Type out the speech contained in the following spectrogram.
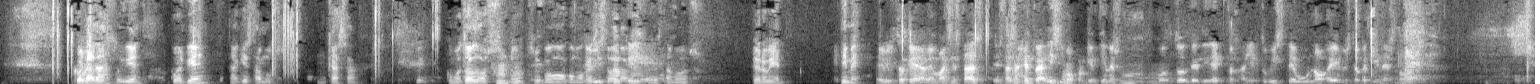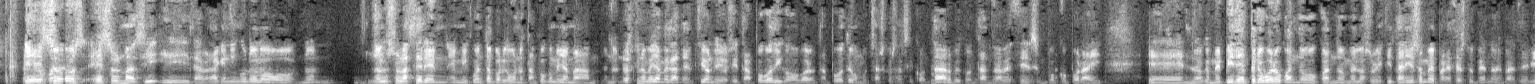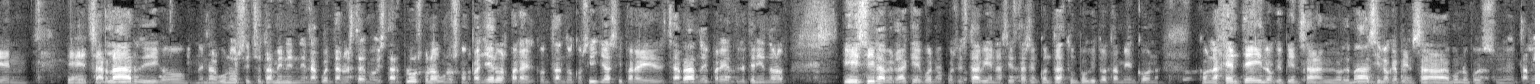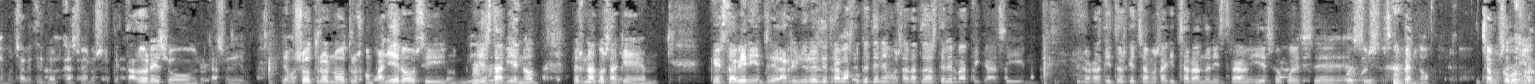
Pues nada, muy bien, pues bien, aquí estamos en casa, como todos, ¿no? Supongo como casi todos. Que... Estamos... Pero bien. Dime. He visto que además estás, estás ajetradísimo porque tienes un montón de directos. Ayer tuviste uno, he visto que tienes dos. Esos, esos más, sí, y la verdad que ninguno lo, no, no lo suelo hacer en, mi cuenta porque, bueno, tampoco me llama, no, es que no me llame la atención, digo, si tampoco digo, bueno, tampoco tengo muchas cosas que contar, voy contando a veces un poco por ahí eh, lo que me piden, pero bueno, cuando, cuando me lo solicitan y eso me parece estupendo, me parece bien eh, charlar, digo, en algunos he hecho también en, la cuenta nuestra de Movistar Plus con algunos compañeros para ir contando cosillas y para ir charlando y para ir entreteniéndonos. Y sí, la verdad que, bueno, pues está bien, así estás en contacto un poquito también con, con la gente y lo que piensan los demás y lo que piensa, bueno, pues también muchas veces en el caso de los espectadores o en el caso de, de vosotros, ¿no? Otros compañeros y, y, está bien, ¿no? Es una cosa que, que, está bien y entre las reuniones de trabajo que tenemos, ahora todas telemáticas y, y los ratitos que echamos aquí charlando en Instagram y eso, pues, eh, pues, pues sí. estupendo. Echamos ¿Cómo, se,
